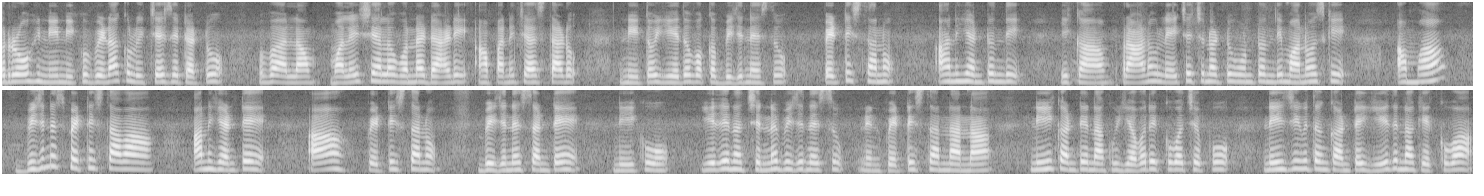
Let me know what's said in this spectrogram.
రోహిణి నీకు విడాకులు ఇచ్చేసేటట్టు వాళ్ళ మలేషియాలో ఉన్న డాడీ ఆ పని చేస్తాడు. నీతో ఏదో ఒక బిజినెస్ పెట్టిస్తాను అని అంటుంది. ఇక ప్రాణం లేచొచ్చినట్టు ఉంటుంది మనోజ్కి. అమ్మా బిజినెస్ పెట్టిస్తావా అని అంటే ఆ పెట్టిస్తాను. బిజినెస్ అంటే నీకు ఏదైనా చిన్న బిజినెస్ నేను పెట్టిస్తాను నాన్న. నీకంటే నాకు ఎవరు ఎక్కువ చెప్పు. నీ జీవితం కంటే ఏది నాకు ఎక్కువ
